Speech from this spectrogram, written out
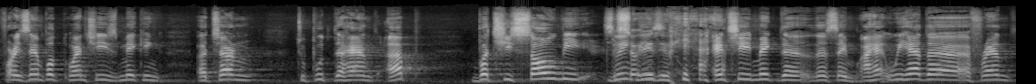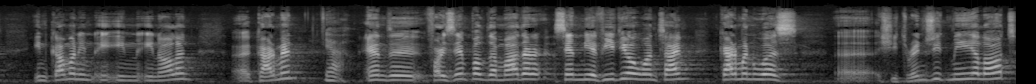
for example, when she's making a turn to put the hand up, but she saw me She doing saw this, do- yeah. and she make the, the same. I had, we had a, a friend in common in in in Holland, uh, Carmen. yeah. And uh, for example, the mother sent me a video one time. Carmen was, uh, she trains with me a lot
